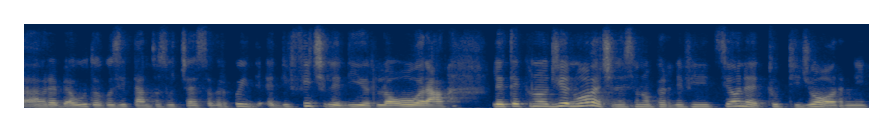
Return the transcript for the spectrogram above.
avrebbe avuto così tanto successo, per cui è difficile dirlo ora. Le tecnologie nuove ce ne sono per definizione tutti i giorni.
